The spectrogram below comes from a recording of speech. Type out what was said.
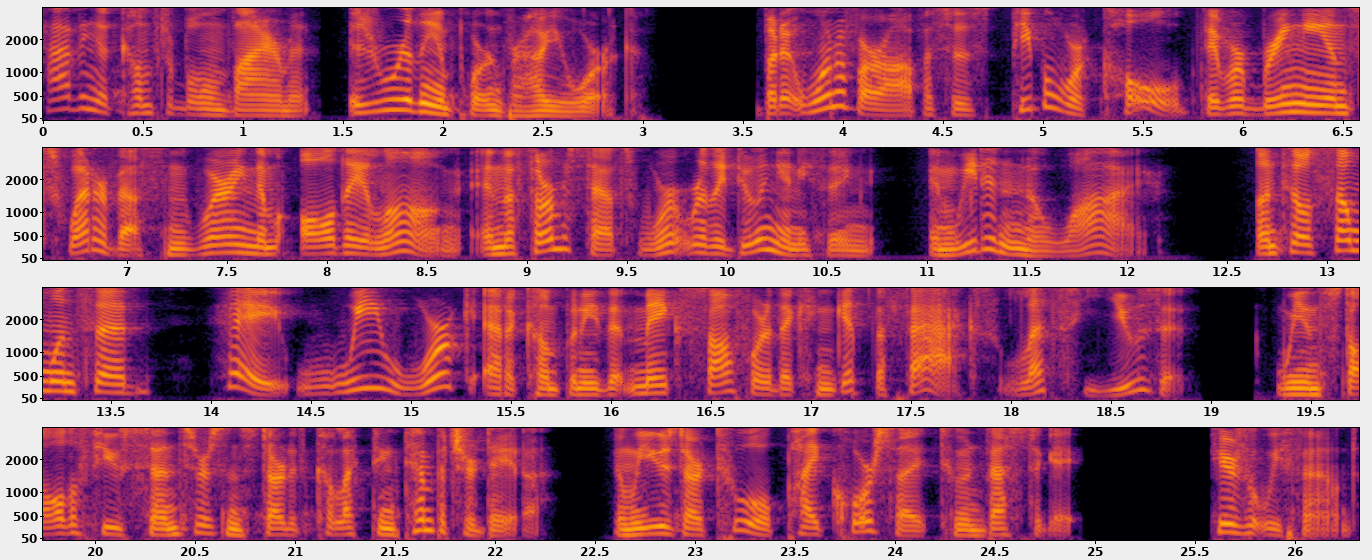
Having a comfortable environment is really important for how you work. But at one of our offices, people were cold. They were bringing in sweater vests and wearing them all day long, and the thermostats weren't really doing anything, and we didn't know why. Until someone said, Hey, we work at a company that makes software that can get the facts. Let's use it. We installed a few sensors and started collecting temperature data, and we used our tool PI Coresight to investigate. Here's what we found.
